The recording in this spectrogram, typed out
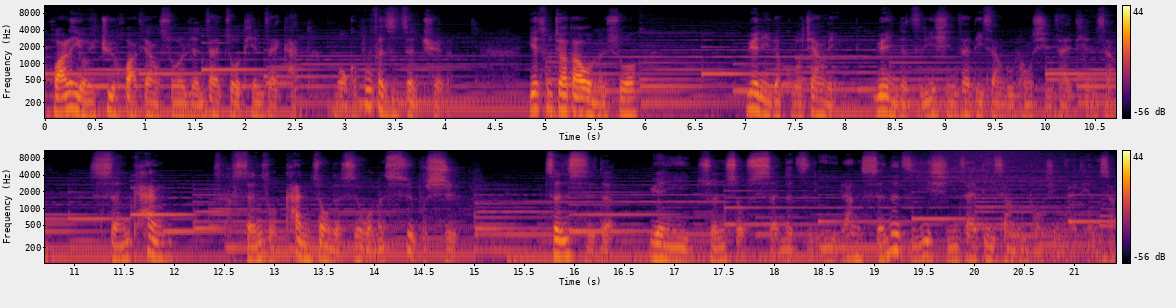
华人有一句话这样说：“人在做，天在看。”某个部分是正确的。耶稣教导我们说：“愿你的国降临，愿你的旨意行在地上，如同行在天上。”神看，神所看重的是我们是不是真实的愿意遵守神的旨意，让神的旨意行在地上，如同行在天上。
